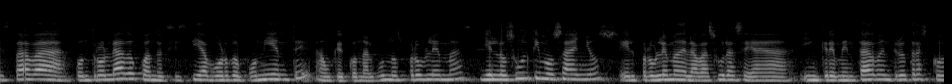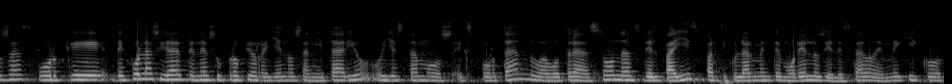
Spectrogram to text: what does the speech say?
estaba controlado cuando existía Bordo Poniente, aunque con algunos problemas, y en los últimos años el problema de la basura se ha incrementado, entre otras cosas, porque dejó la ciudad de tener su propio relleno sanitario. Hoy estamos exportando a otras zonas del país, particularmente Morelos y el Estado de México,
